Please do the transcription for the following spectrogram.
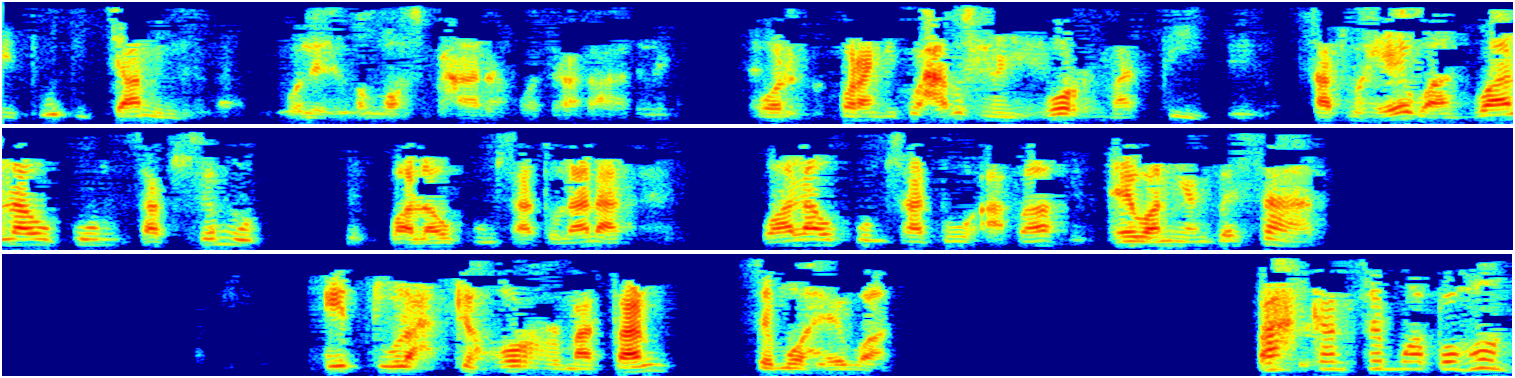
itu dijamin oleh Allah Subhanahu wa taala. Orang itu harus menghormati satu hewan walaupun satu semut, walaupun satu lalat, walaupun satu apa hewan yang besar. Itulah kehormatan semua hewan. Bahkan semua pohon.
